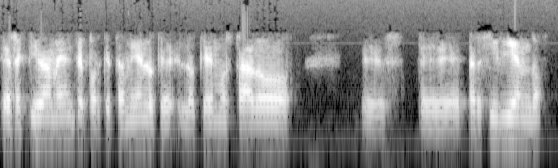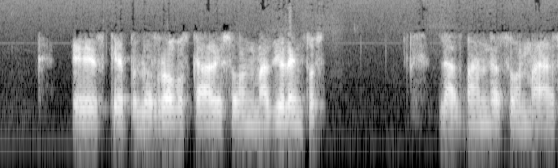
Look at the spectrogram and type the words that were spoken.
Efectivamente, porque también lo que lo que hemos estado este, percibiendo es que pues, los robos cada vez son más violentos, las bandas son más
